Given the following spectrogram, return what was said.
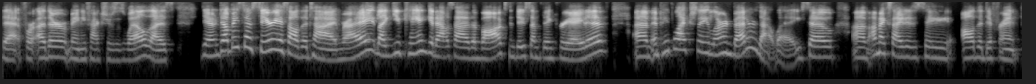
that for other manufacturers as well as you know don't be so serious all the time right? Like you can get outside of the box and do something creative um, and people actually learn better that way. So um, i'm excited to see all the different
